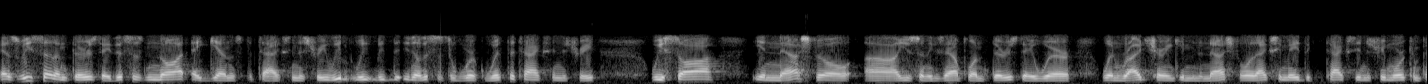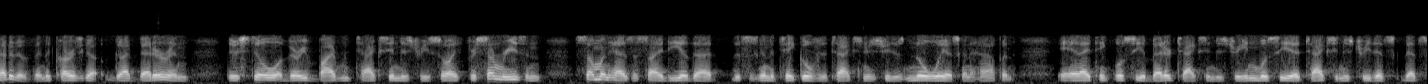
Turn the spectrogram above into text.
as we said on Thursday, this is not against the tax industry. We, we, we you know, this is to work with the tax industry. We saw in Nashville, uh, I used an example on Thursday where when ride sharing came into Nashville, it actually made the taxi industry more competitive, and the cars got got better, and there's still a very vibrant tax industry. So, I, for some reason, someone has this idea that this is going to take over the tax industry. There's no way it's going to happen and I think we'll see a better tax industry, and we'll see a tax industry that's that's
